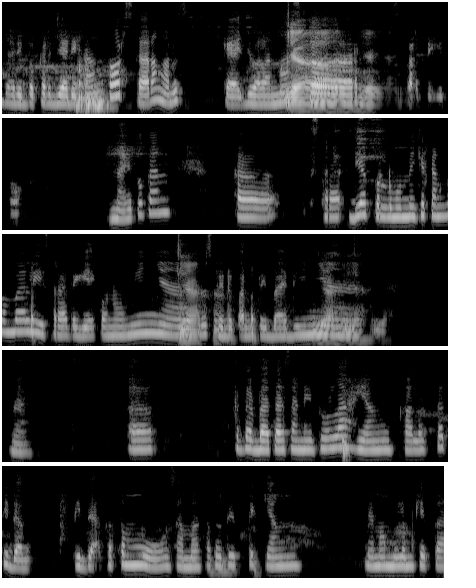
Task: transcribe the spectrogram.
dari bekerja di kantor sekarang harus kayak jualan Ya, masker ya, ya. seperti itu nah itu kan eh, stra- dia perlu memikirkan kembali strategi ekonominya Ya, terus kehidupan Iya, pribadinya iya, iya. Eh, keterbatasan itulah yang kalau kita tidak tidak ketemu sama satu Hmm. titik yang memang belum kita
